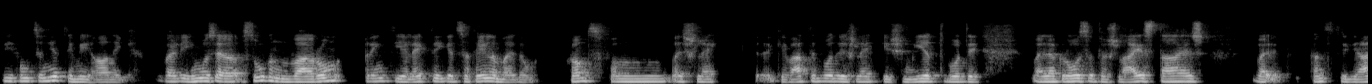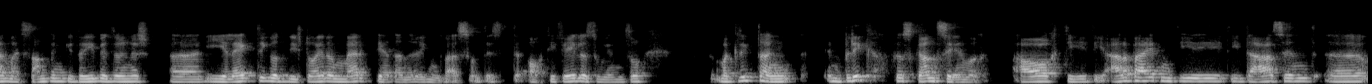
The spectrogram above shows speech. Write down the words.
wie funktioniert die Mechanik? Weil ich muss ja suchen, warum bringt die Elektrik jetzt eine Fehlermeldung? Kommt es von, weil schlecht äh, gewartet wurde, schlecht geschmiert wurde, weil ein großer Verschleiß da ist, weil ganz trivial mal Sand im Getriebe drin ist. Äh, die Elektrik oder die Steuerung merkt ja dann irgendwas und das, auch die Fehlersuche und so man kriegt dann einen Blick fürs Ganze immer. Auch die, die Arbeiten, die, die da sind, äh,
